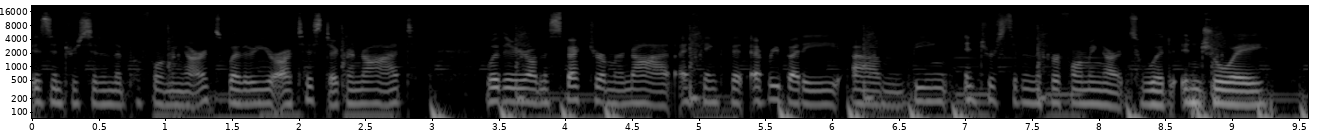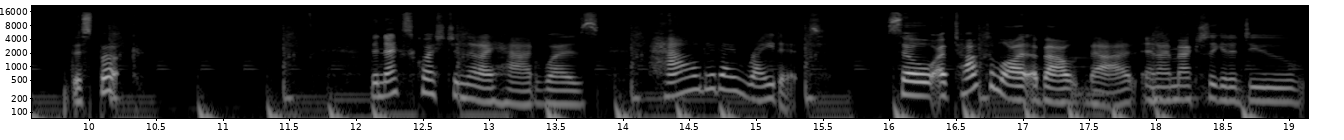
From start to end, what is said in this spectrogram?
is interested in the performing arts, whether you're autistic or not, whether you're on the spectrum or not. I think that everybody um, being interested in the performing arts would enjoy this book. The next question that I had was, how did I write it? So I've talked a lot about that, and I'm actually going to do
